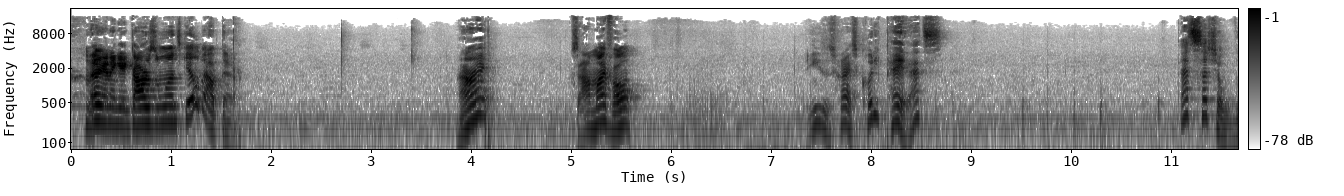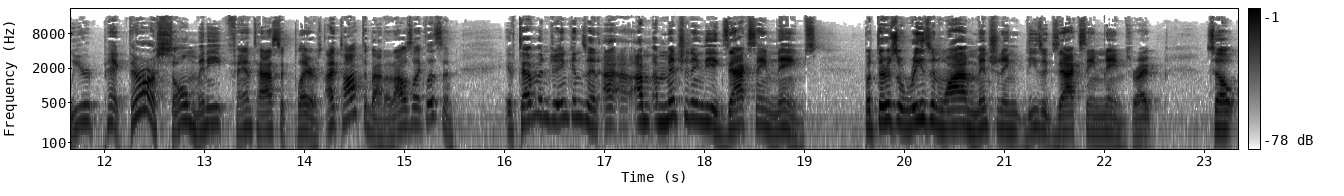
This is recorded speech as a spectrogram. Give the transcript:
they're going to get Carson Wentz killed out there. All right, it's not my fault. Jesus Christ, Kwity Paye, that's That's such a weird pick. There are so many fantastic players. I talked about it. I was like, listen, if Teven Jenkins and I, I'm, I'm mentioning the exact same names, but there's a reason why I'm mentioning these exact same names, right? So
